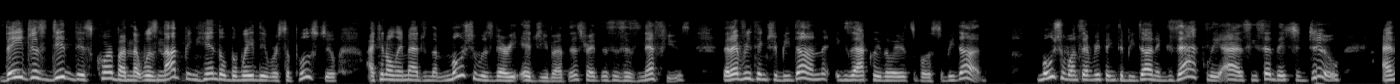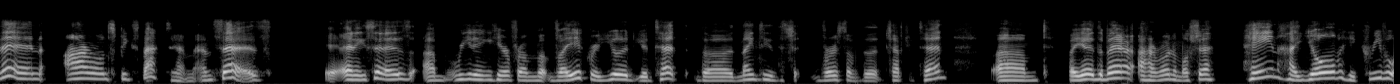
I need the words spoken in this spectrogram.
they just did this korban that was not being handled the way they were supposed to. I can only imagine that Moshe was very edgy about this, right? This is his nephews, that everything should be done exactly the way it's supposed to be done. Moshe wants everything to be done exactly as he said they should do. And then Aaron speaks back to him and says, and he says, I'm reading here from Vayikra Yud Yutet, the 19th verse of the chapter 10. Um, Aaron and Moshe הן היום הקריבו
